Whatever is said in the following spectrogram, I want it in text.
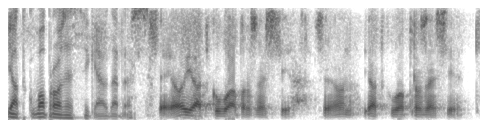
Jatkuva prosessi käytännössä. Se on jatkuva prosessi. Se on jatkuva prosessi. Että.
